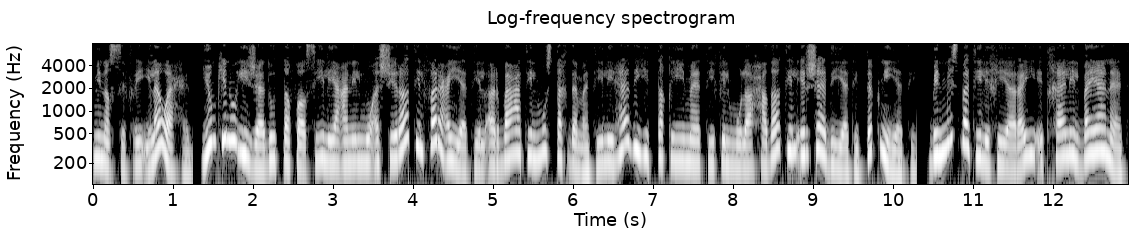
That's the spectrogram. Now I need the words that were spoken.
من الصفر إلى واحد. يمكن إيجاد التفاصيل عن المؤشرات الفرعية الأربعة المستخدمة لهذه التقييمات في الملاحظات الإرشادية التقنية. بالنسبة لخياري إدخال البيانات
